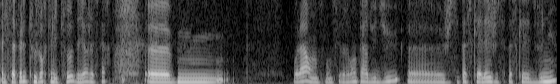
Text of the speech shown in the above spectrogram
Elle s'appelle toujours Calypso, d'ailleurs, j'espère. Euh, voilà, on, on s'est vraiment perdu de vue. Euh, je sais pas ce qu'elle est, je sais pas ce qu'elle est devenue.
